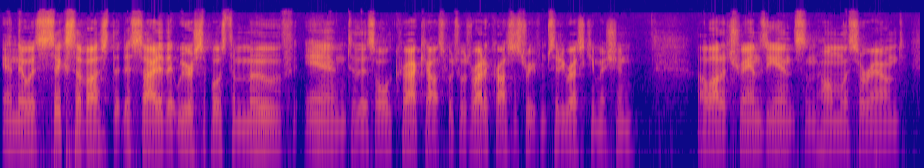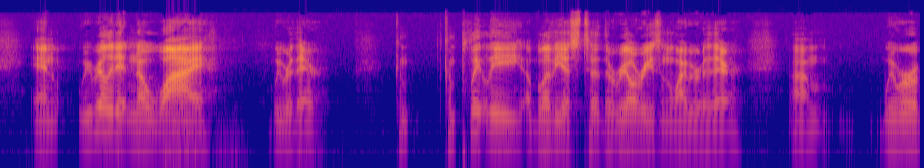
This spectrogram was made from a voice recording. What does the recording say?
and there was six of us that decided that we were supposed to move into this old crack house, which was right across the street from City Rescue Mission. A lot of transients and homeless around, and we really didn't know why we were there. Com- completely oblivious to the real reason why we were there. Um, we were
